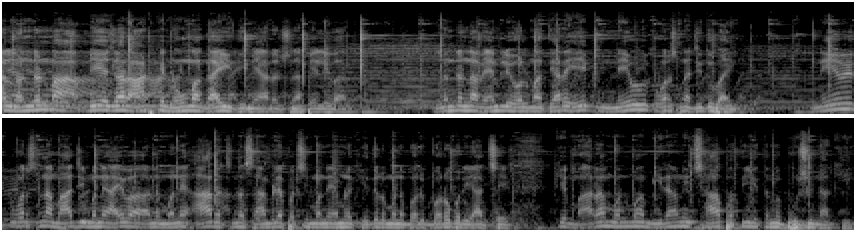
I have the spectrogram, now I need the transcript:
આ લંડનમાં બે હજાર આઠ કે નવમાં ગાઈ હતી મેં આ રચના પહેલી વાર. લંડનના વેમ્બલી હોલમાં ત્યારે એક નેવું વર્ષના જીતુભાઈ. નેવું એક વર્ષના માજી મને આવ્યા અને મને આ રચના સાંભળ્યા પછી મને એમણે કીધેલું, મને બરોબર યાદ છે કે મારા મનમાં મીરાની છાપ હતી એ તમે ભૂસી નાખી.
